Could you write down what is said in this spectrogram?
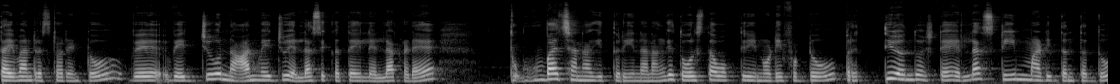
Taiwan restaurant veg veg non veg ಎಲ್ಲ ಸಿಕ್ಕತ್ತೆ ಇಲ್ಲೆಲ್ಲ ಕಡೆ. ತುಂಬ ಚೆನ್ನಾಗಿತ್ತು ರೀ. ನಾನು ಹಂಗೆ ತೋರಿಸ್ತಾ ಹೋಗ್ತೀನಿ ನೋಡಿ ಫುಡ್ಡು ಪ್ರತಿಯೊಂದು ಅಷ್ಟೇ ಎಲ್ಲ ಸ್ಟೀಮ್ ಮಾಡಿದ್ದಂಥದ್ದು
